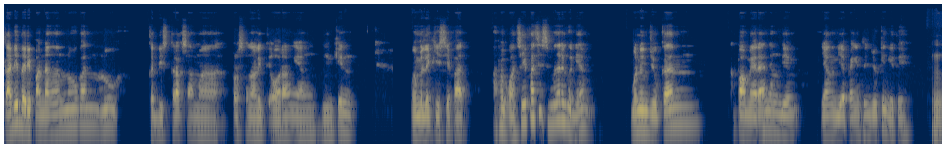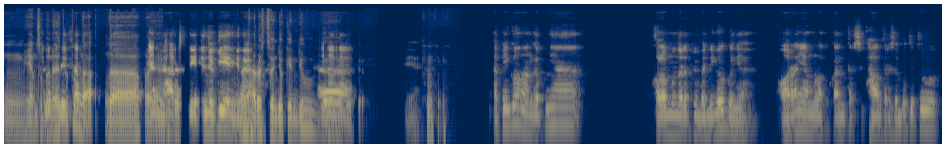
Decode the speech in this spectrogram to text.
tadi dari pandangan lu kan lu ke-distract sama personality orang yang mungkin memiliki sifat apa bukan sifat sih sebenarnya Gun ya, menunjukkan kepameran yang dia yang dia pengen tunjukin gitu ya. Mhm, yang sebenarnya itu tuh nggak nggak apa yang ya? nggak harus ditunjukin gitu. Nggak harus tunjukin juga Heeh. gitu. Iya. Tapi gua nganggepnya kalau menurut pribadi gua Gun ya, orang yang melakukan terse hal tersebut itu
